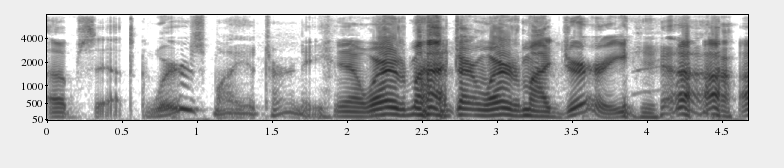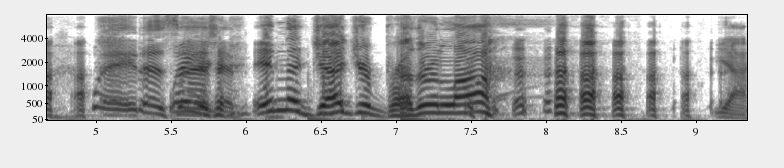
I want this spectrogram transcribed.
upset. Where's my attorney? Yeah, where's my attorney? Where's my jury? Yeah. Wait a Wait a second. second. Isn't the judge your brother-in-law? yeah,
